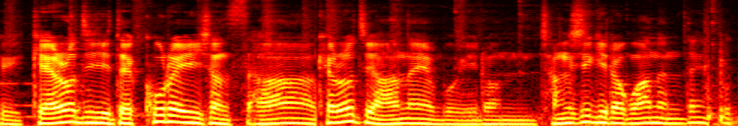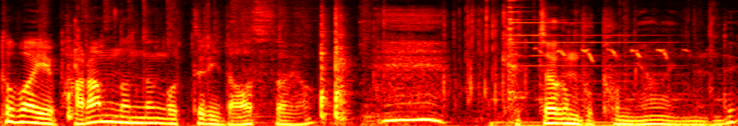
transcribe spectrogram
여기 게러지 데코레이션스. 아 게러지 안에 뭐 이런 장식이라고 하는데 오토바이에 바람 넣는 것들이 나왔어요. 개 작은 부품이 하나 있는데?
